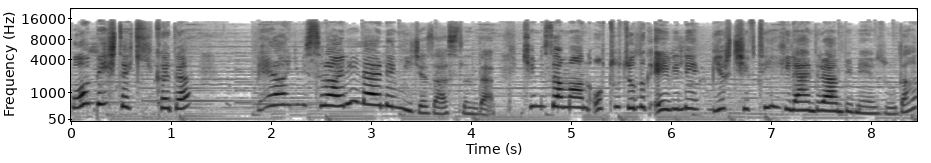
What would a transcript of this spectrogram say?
Bu 15 dakikada herhangi bir sırayla ilerlemeyeceğiz aslında. Kimi zaman 30 yıllık evliliği bir çifti ilgilendiren bir mevzudan,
